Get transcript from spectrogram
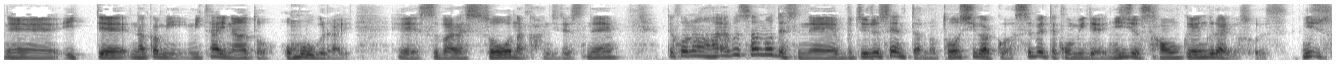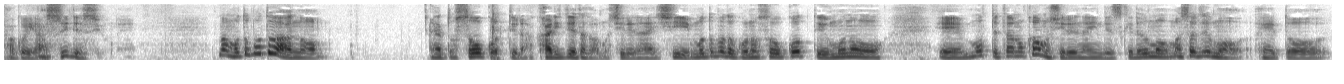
えー、行って中身見たいなと思うぐらい、えー、素晴らしそうな感じですね。で、このはやぶさのですね、物流センターの投資額は全て込みで23億円ぐらいだそうです。23億円安いですよね。まあ、もともとはあの、あと倉庫っていうのは借りてたかもしれないし、もともとこの倉庫っていうものを、えー、持ってたのかもしれないんですけれども、まあそれでも、えっ、ー、と、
